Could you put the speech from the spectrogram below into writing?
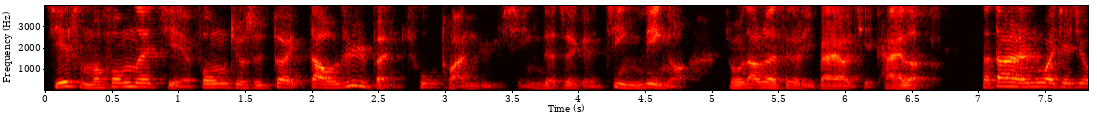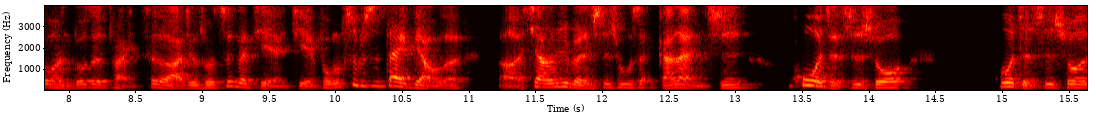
解什么封呢？解封就是对到日本出团旅行的这个禁令哦。中国大陆在这个礼拜要解开了。那当然，外界就有很多的揣测啊，就是说这个解解封是不是代表了呃向日本释出橄榄枝，或者是说，或者是说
